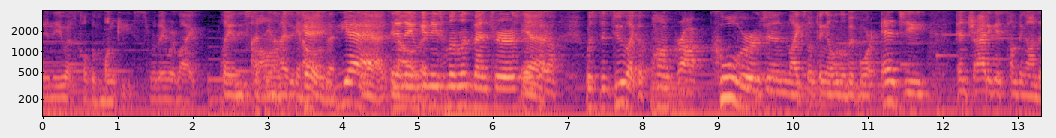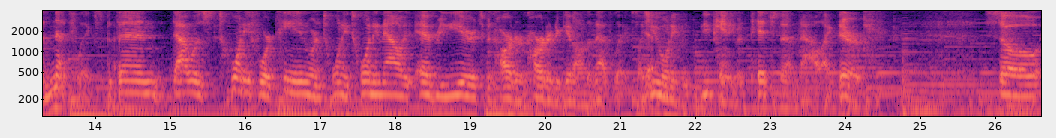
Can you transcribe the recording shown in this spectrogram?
in the U.S. called The Monkees, where they would like play these I've songs. seen- I've seen all of it. yeah. Yeah, I've then they would get these little adventures. and Yeah. Was to do like a punk rock cool version, like something a little bit more edgy, and try to get something onto Netflix. But then that was 2014. We're in 2020 now. Every year it's been harder and harder to get onto Netflix. Like Yeah. you won't even, you can't even pitch them now. Like they're. So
